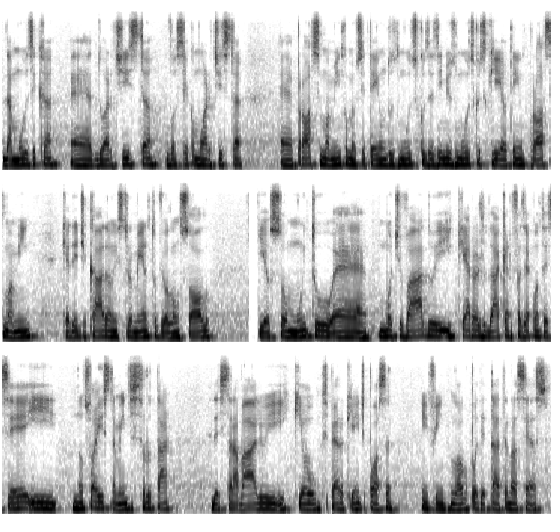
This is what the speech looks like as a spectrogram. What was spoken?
da música é, do artista, você como artista é, próximo a mim, como eu citei, um dos músicos, exímios músicos que eu tenho próximo a mim, que é dedicado ao instrumento, violão solo, E eu sou muito é, motivado e quero ajudar, quero fazer acontecer e não só isso, também desfrutar desse trabalho e, e que eu espero que a gente possa, enfim, logo poder estar tá tendo acesso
